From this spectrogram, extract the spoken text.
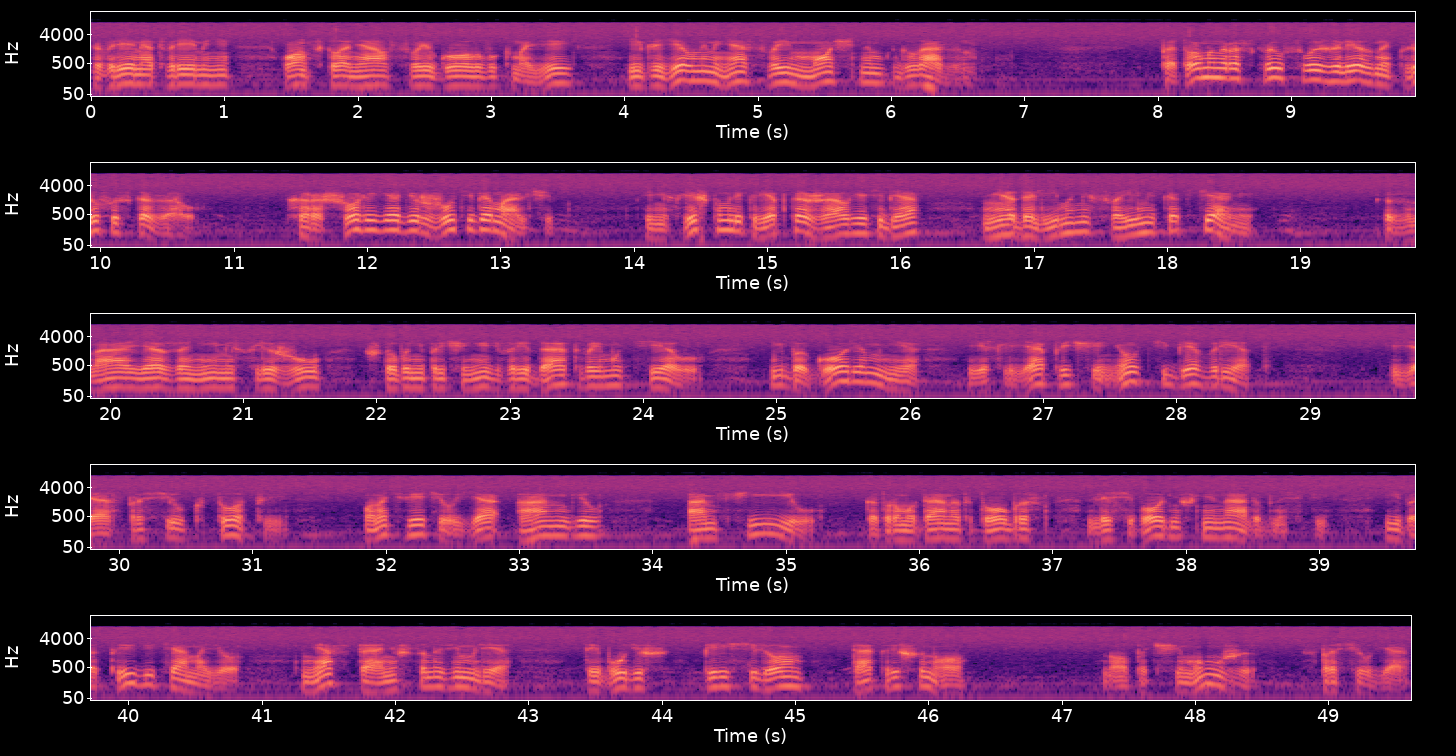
Время от времени он склонял свою голову к моей и глядел на меня своим мощным глазом. Потом он раскрыл свой железный клюв и сказал, «Хорошо ли я держу тебя, мальчик, и не слишком ли крепко жал я тебя неодолимыми своими когтями? Зная я за ними слежу, чтобы не причинить вреда твоему телу, ибо горе мне, если я причиню тебе вред». Я спросил, кто ты? Он ответил, я ангел Амфиил, которому дан этот образ для сегодняшней надобности, ибо ты, дитя мое, не останешься на земле, ты будешь переселен, так решено. Но почему же? — спросил я.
